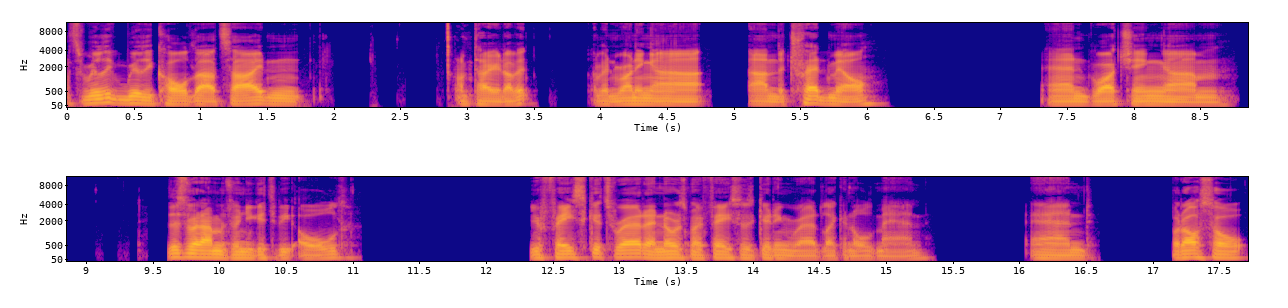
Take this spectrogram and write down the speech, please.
it's really really cold outside and I'm tired of it. I've been running uh on the treadmill and watching um this is what happens when you get to be old. Your face gets red. I noticed my face was getting red like an old man. And but also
